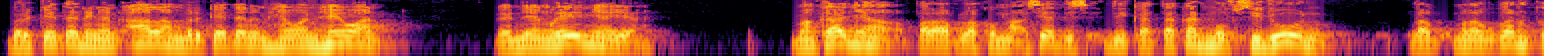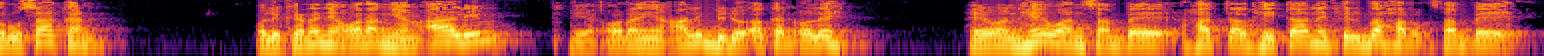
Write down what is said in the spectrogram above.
berkaitan dengan alam, berkaitan dengan hewan-hewan dan yang lainnya ya. Makanya para pelaku maksiat dikatakan mufsidun, melakukan kerusakan. Oleh karenanya orang yang alim, ya orang yang alim didoakan oleh hewan-hewan sampai hatal hitani fil bahar sampai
